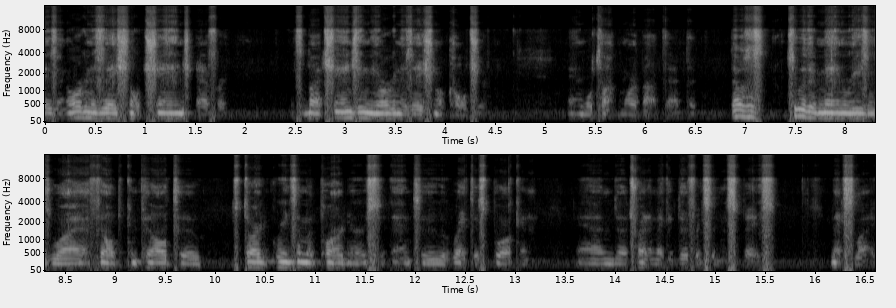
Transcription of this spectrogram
is an organizational change effort. It's about changing the organizational culture, and we'll talk more about that. But those are two of the main reasons why I felt compelled to start Green Summit Partners and to write this book and, and uh, try to make a difference in this space. Next slide.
